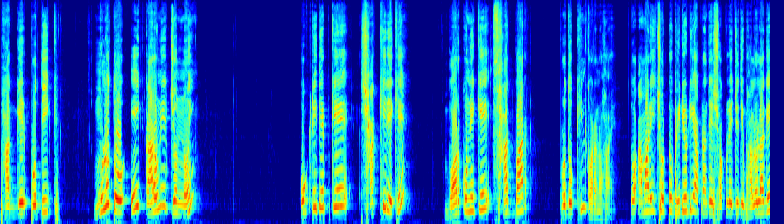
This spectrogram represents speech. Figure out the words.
ভাগ্যের প্রতীক মূলত এই কারণের জন্যই অগ্নিদেবকে সাক্ষী রেখে বরকনেকে সাতবার প্রদক্ষিণ করানো হয়। তো আমার এই ছোট্ট ভিডিওটি আপনাদের সকলের যদি ভালো লাগে,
